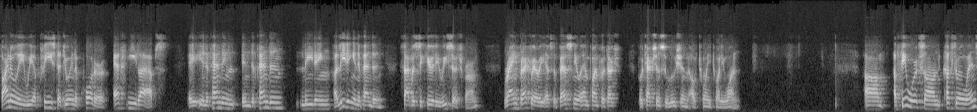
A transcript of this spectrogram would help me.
Finally, we are pleased that during the quarter, SE Labs, a leading independent cybersecurity research firm, ranked BlackBerry as the best new endpoint protection solution of 2021. Um, a few words on customer wins.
